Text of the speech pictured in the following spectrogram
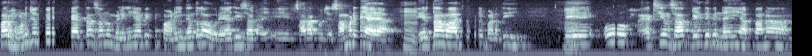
ਪਰ. ਹੁਣ ਜਦੋਂ ਇਹ ਸ਼ਿਕਾਇਤਾਂ ਸਾਨੂੰ ਮਿਲ ਗਈਆਂ ਵੀ ਪਾਣੀ ਗੰਧਲਾ ਹੋ ਰਿਹਾ ਜੀ ਸਾਡਾ ਇਹ ਸਾਰਾ ਕੁਝ ਸਾਹਮਣੇ ਆਇਆ ਹੂੰ। ਫਿਰ ਤਾਂ ਆਵਾਜ਼ ਨਹੀਂ ਬਣਦੀ। ਤੇ ਉਹ ਐਕਸੀਅਨ ਸਾਹਿਬ ਕਹਿੰਦੇ ਵੀ ਨਹੀਂ ਆਪਾਂ ਨਾ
